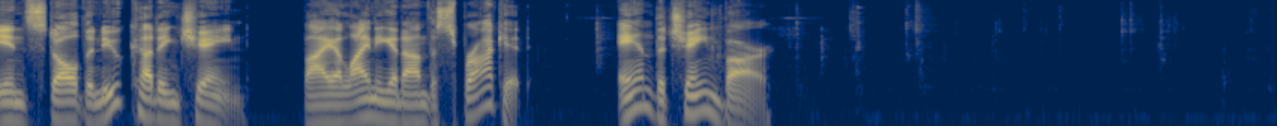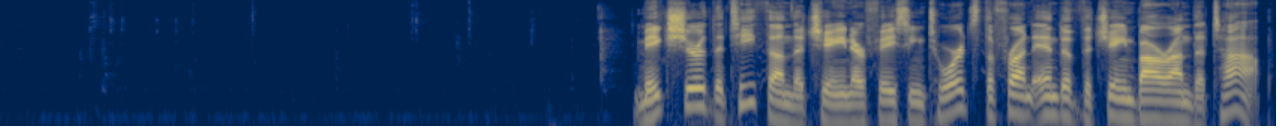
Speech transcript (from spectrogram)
Install the new cutting chain by aligning it on the sprocket and the chain bar. Make sure the teeth on the chain are facing towards the front end of the chain bar on the top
